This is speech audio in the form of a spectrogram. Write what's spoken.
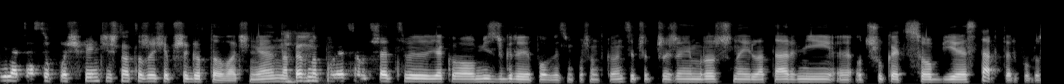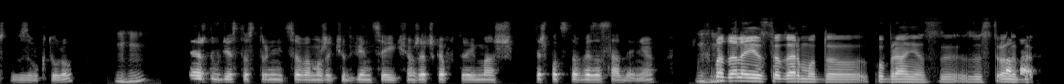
Ile czasu poświęcisz na to, żeby się przygotować, nie? Na Mhm. pewno polecam przed, y, jako mistrz gry, powiedzmy początkujący, przed przejrzeniem rocznej latarni e, odszukać sobie starter po prostu z Wuktulu. Mhm. Też 20-stronicowa, może ciut więcej książeczka, w której masz też podstawowe zasady, nie? Mhm. chyba dalej jest za darmo do pobrania z, ze strony tak.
